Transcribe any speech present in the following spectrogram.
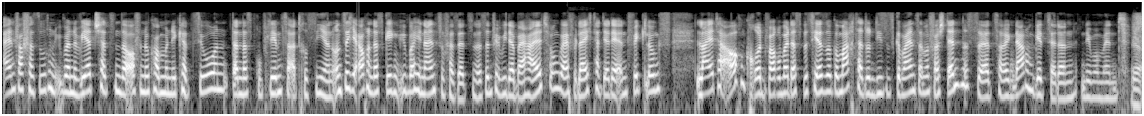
einfach versuchen, über eine wertschätzende, offene Kommunikation dann das Problem zu adressieren und sich auch in das Gegenüber hineinzuversetzen. Da sind wir wieder bei Haltung, weil vielleicht hat ja der Entwicklungsleiter auch einen Grund, warum er das bisher so gemacht hat und dieses gemeinsame Verständnis zu erzeugen. Darum geht es ja dann in dem Moment. Ja,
